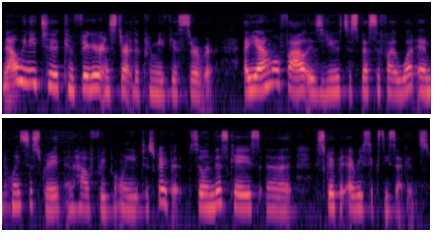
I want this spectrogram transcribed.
Now we need to configure and start the Prometheus server. A YAML file is used to specify what endpoints to scrape and how frequently to scrape it. So in this case, uh, scrape it every 60 seconds.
